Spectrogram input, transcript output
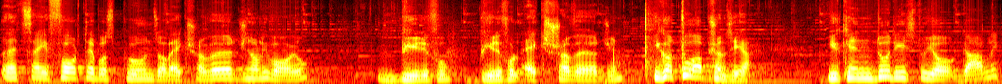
let's say, four tablespoons of extra virgin olive oil. Beautiful, beautiful extra virgin. You got two options here. You can do this to your garlic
